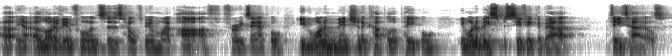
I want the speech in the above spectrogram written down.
uh, you know, a lot of influences helped me on my path, for example, you'd want to mention a couple of people. You want to be specific about details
